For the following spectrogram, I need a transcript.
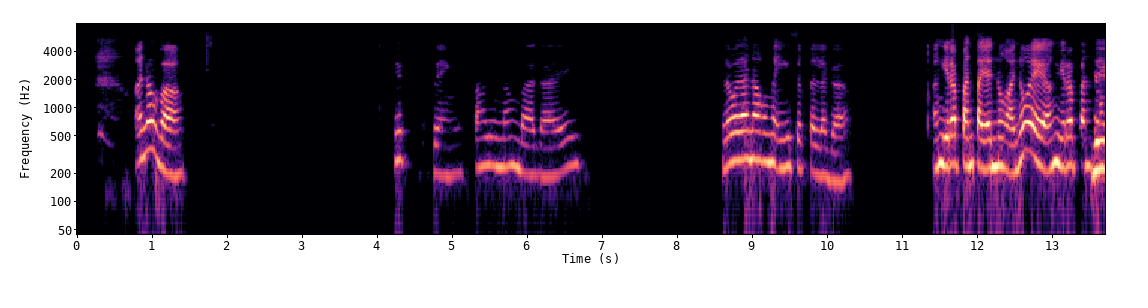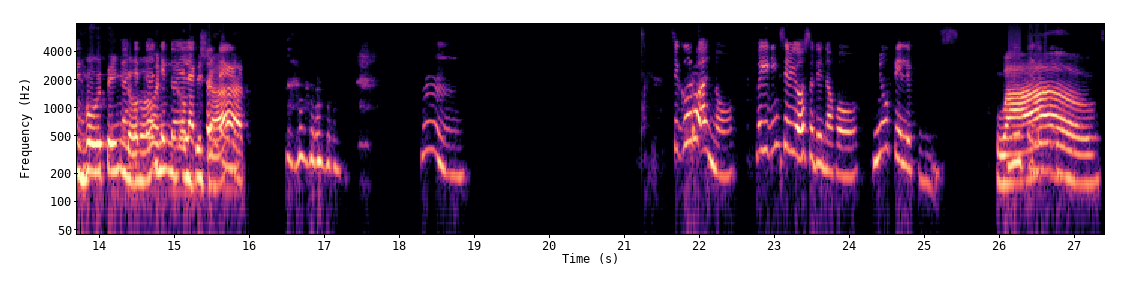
ano ba? Fifth thing. Panglimang bagay. Wala, wala na akong maisip talaga. Ang hirap pantayan nung ano eh. Ang hirap pantayan. Yung voting, no? Ang election eh. hmm. Siguro ano, magiging seryoso din ako, New Philippines. Wow! New Philippines.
